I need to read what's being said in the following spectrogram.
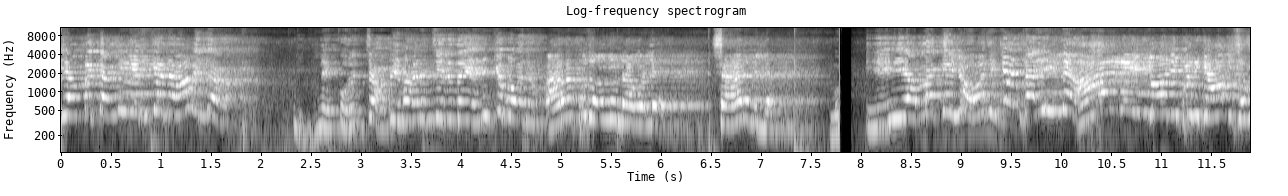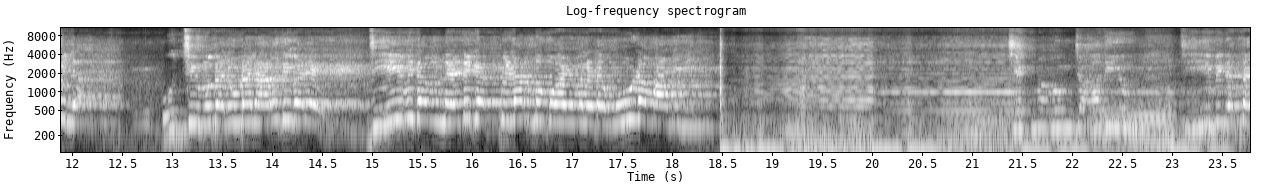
ഈ അമ്മയ്ക്ക് അംഗീകരിക്കാനാവില്ല. നിന്നെ കുറിച്ച് അഭിമാനിച്ചിരുന്ന എനിക്ക് പോലും അറപ്പ് തോന്നുന്നുണ്ടാവും അല്ലേ? സാരമില്ല. ഉച്ചി മുതൽ ഉടൽ അറുതി വരെ ജീവിതം നെടുകെ പിളർന്നു പോയവളുടെ ഊഴമാണിനി. ജന്മവും ജാതിയും ജീവിതത്തെ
